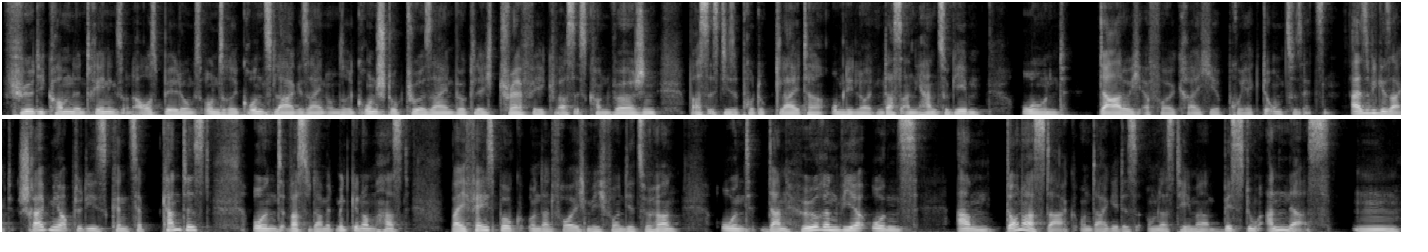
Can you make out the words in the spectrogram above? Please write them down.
für die kommenden Trainings und Ausbildungs unsere Grundlage sein, unsere Grundstruktur sein, wirklich Traffic, was ist Conversion, was ist diese Produktleiter, um den Leuten das an die Hand zu geben und dadurch erfolgreiche Projekte umzusetzen. Also wie gesagt, schreib mir, ob du dieses Konzept kanntest und was du damit mitgenommen hast bei Facebook und dann freue ich mich von dir zu hören. Und dann hören wir uns am Donnerstag und da geht es um das Thema Bist du anders? Hm.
